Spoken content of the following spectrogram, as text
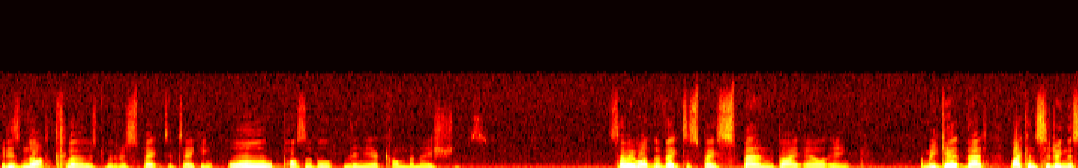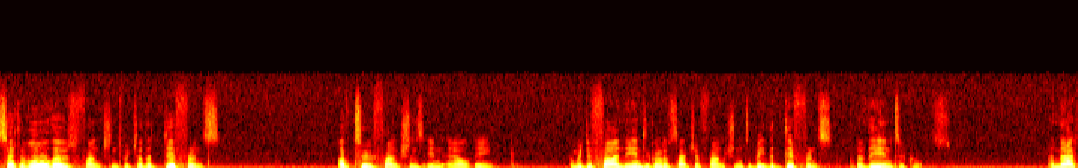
It is not closed with respect to taking all possible linear combinations. So we want the vector space spanned by L-inc. And we get that by considering the set of all those functions which are the difference of two functions in L-inc. And we define the integral of such a function to be the difference of the integrals. And that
